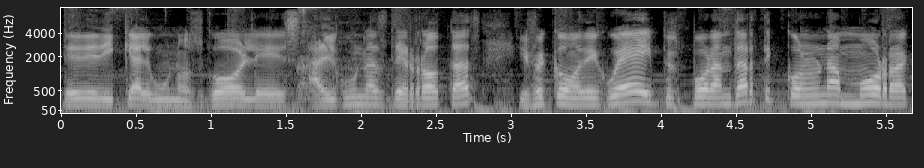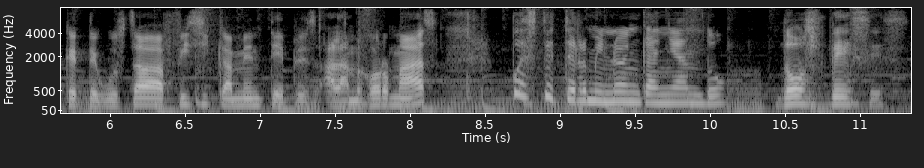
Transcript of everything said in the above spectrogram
le dediqué algunos goles, algunas derrotas, y fue como de, güey, pues por andarte con una morra que te gustaba físicamente, pues a lo mejor más, pues te terminó engañando dos veces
